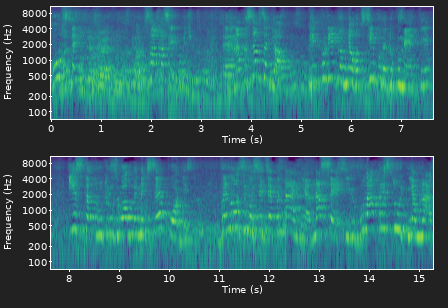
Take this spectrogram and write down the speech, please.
був це- Руслан Васильович. Е, Написав заяву. Відповідно, в нього всі були документи, і статут розроблений, все повністю. Виносилося це питання на сесію, була присутня в нас.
